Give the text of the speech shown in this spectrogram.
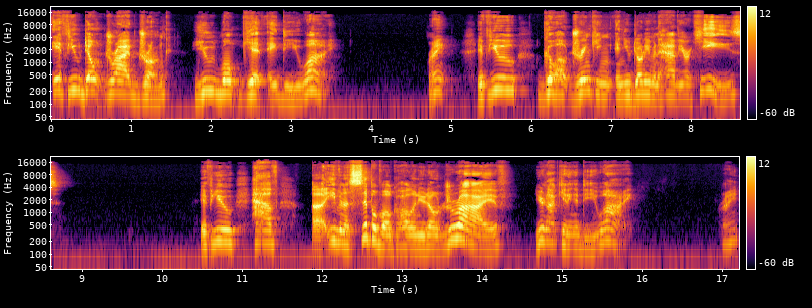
If you don't drive drunk, you won't get a DUI, right? If you go out drinking and you don't even have your keys, if you have uh, even a sip of alcohol and you don't drive, you're not getting a DUI, right?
